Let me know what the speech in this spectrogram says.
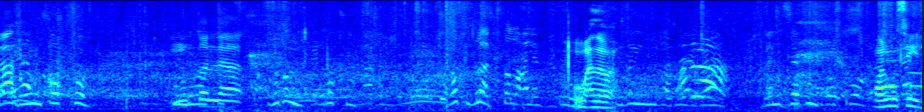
قاعد هون فوق فوق مطلع. بطن غطوا بلاد طلع عليهم وهذا بين الزيتون فوق فوق والمسيل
